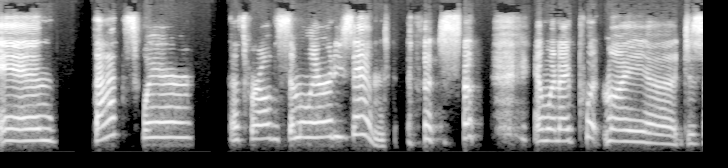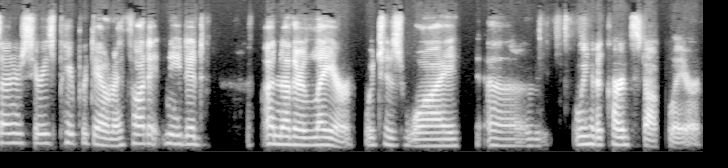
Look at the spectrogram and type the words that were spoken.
and that's where that's where all the similarities end. so, and when I put my uh, designer series paper down, I thought it needed another layer, which is why um, we had a cardstock layer.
